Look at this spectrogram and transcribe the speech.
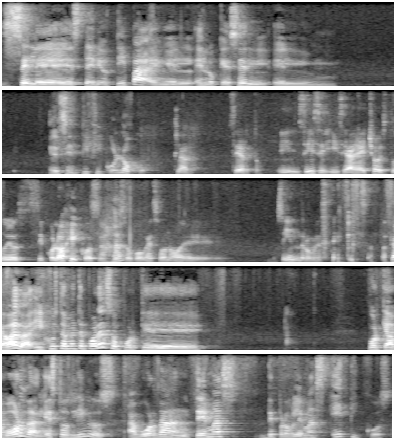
se le estereotipa en, el, en lo que es el, el, el científico loco. Claro, cierto. Y sí, sí, y se han hecho estudios psicológicos incluso con eso, ¿no? De síndromes. Cabala, y justamente por eso, porque porque abordan estos libros, abordan temas de problemas éticos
